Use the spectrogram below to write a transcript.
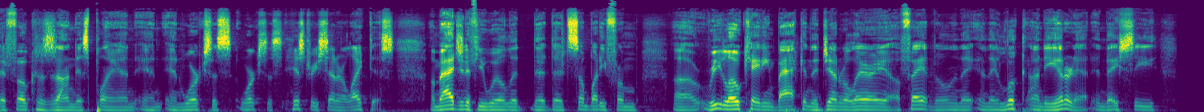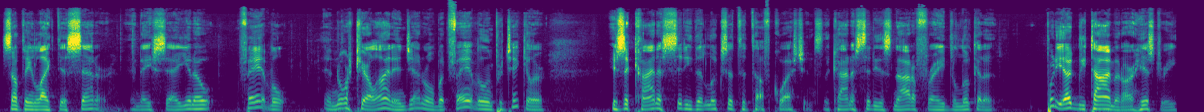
that focuses on this plan and, and works a, works a history center like this. Imagine, if you will, that, that, that somebody from uh, relocating back in the general area of Fayetteville and they, and they look on the internet and they see something like this center and they say, you know, Fayetteville and North Carolina in general, but Fayetteville in particular, is the kind of city that looks at the tough questions, the kind of city that's not afraid to look at a pretty ugly time in our history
